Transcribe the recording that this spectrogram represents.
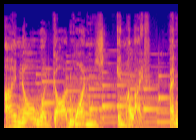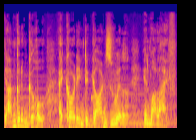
I know what God wants in my life, and I'm going to go according to God's will in my life.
